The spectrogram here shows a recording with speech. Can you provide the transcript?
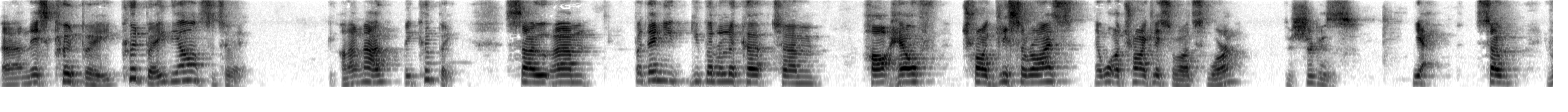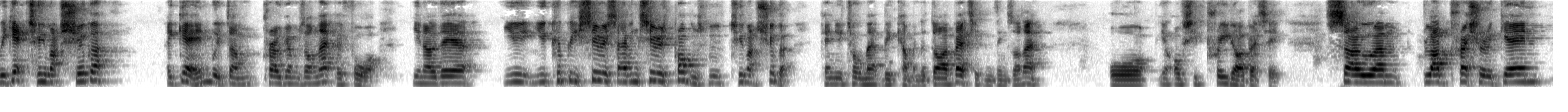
and this could be could be the answer to it. I don't know, but it could be. So, um, but then you you've got to look at um, heart health, triglycerides. Now, what are triglycerides, Warren? The sugars. Yeah. So if we get too much sugar, again, we've done programs on that before. You know, there you you could be serious having serious problems with too much sugar. Can you talk about becoming a diabetic and things like that, or you know, obviously pre-diabetic? So um, blood pressure again,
